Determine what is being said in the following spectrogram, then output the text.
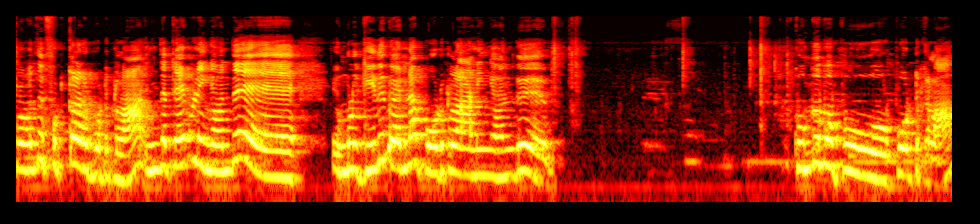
இப்போ வந்து ஃபுட் கலர் போட்டுக்கலாம். இந்த டைமில் நீங்கள் வந்து உங்களுக்கு இது வேணால் போட்டுக்கலாம். நீங்கள் வந்து குங்குமப்பூ போட்டுக்கலாம்.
